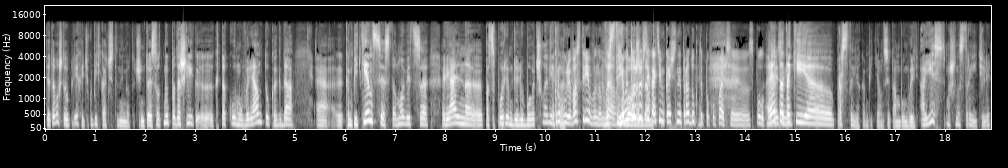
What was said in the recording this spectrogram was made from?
для того, чтобы приехать и купить качественный мед. Очень. То есть вот мы подошли к, к такому варианту, когда э, компетенция становится реально э, подспорьем для любого человека. Грубо говоря, востребованным, да. Востребованным, Мы тоже да. все хотим качественные продукты покупать э, с полок Это магазина. такие э, простые компетенции, там будем говорить. А есть машиностроители,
